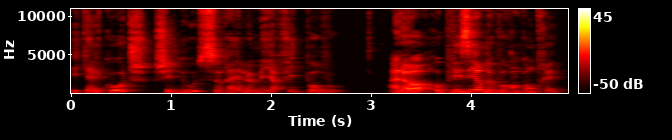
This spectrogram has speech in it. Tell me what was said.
et quel coach chez nous serait le meilleur fit pour vous. Alors, au plaisir de vous rencontrer.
